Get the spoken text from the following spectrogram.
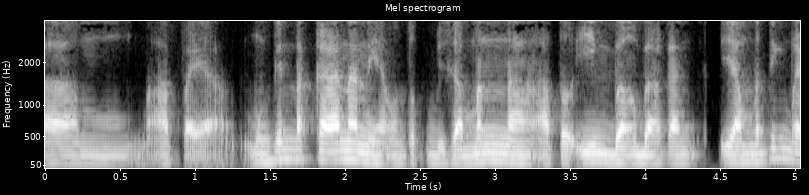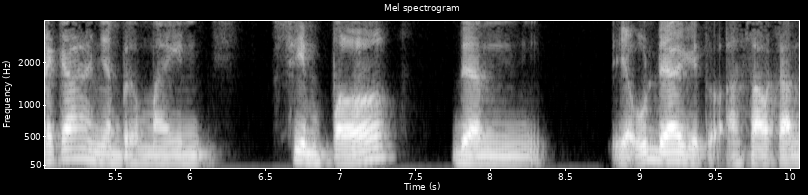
um, apa ya, mungkin tekanan ya untuk bisa menang atau imbang bahkan yang penting mereka hanya bermain simple dan ya udah gitu, asalkan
